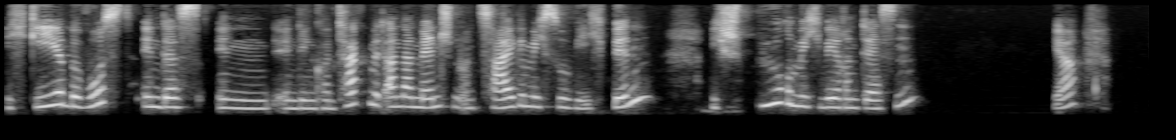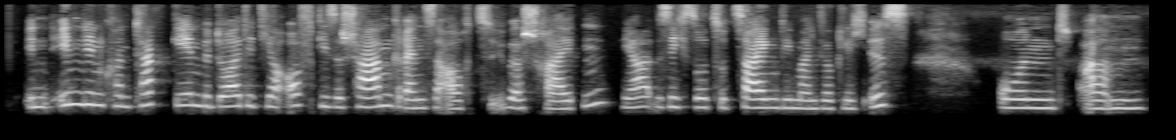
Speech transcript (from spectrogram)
ich gehe bewusst in, das, in, in den Kontakt mit anderen Menschen und zeige mich so, wie ich bin. Ich mhm. spüre mich währenddessen. Ja, in, in den Kontakt gehen bedeutet ja oft diese Schamgrenze auch zu überschreiten, ja, sich so zu zeigen, wie man wirklich ist. Und, ähm,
